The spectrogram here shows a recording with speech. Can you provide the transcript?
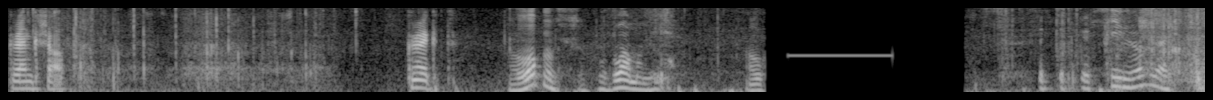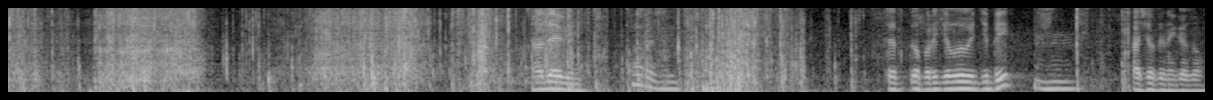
crankshaft. Cracked. Лопнув чи що? Зламаний. Сильно, блядь. А де він? Наразі. Це оприділили діди? Мгм. А що ти не казав?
